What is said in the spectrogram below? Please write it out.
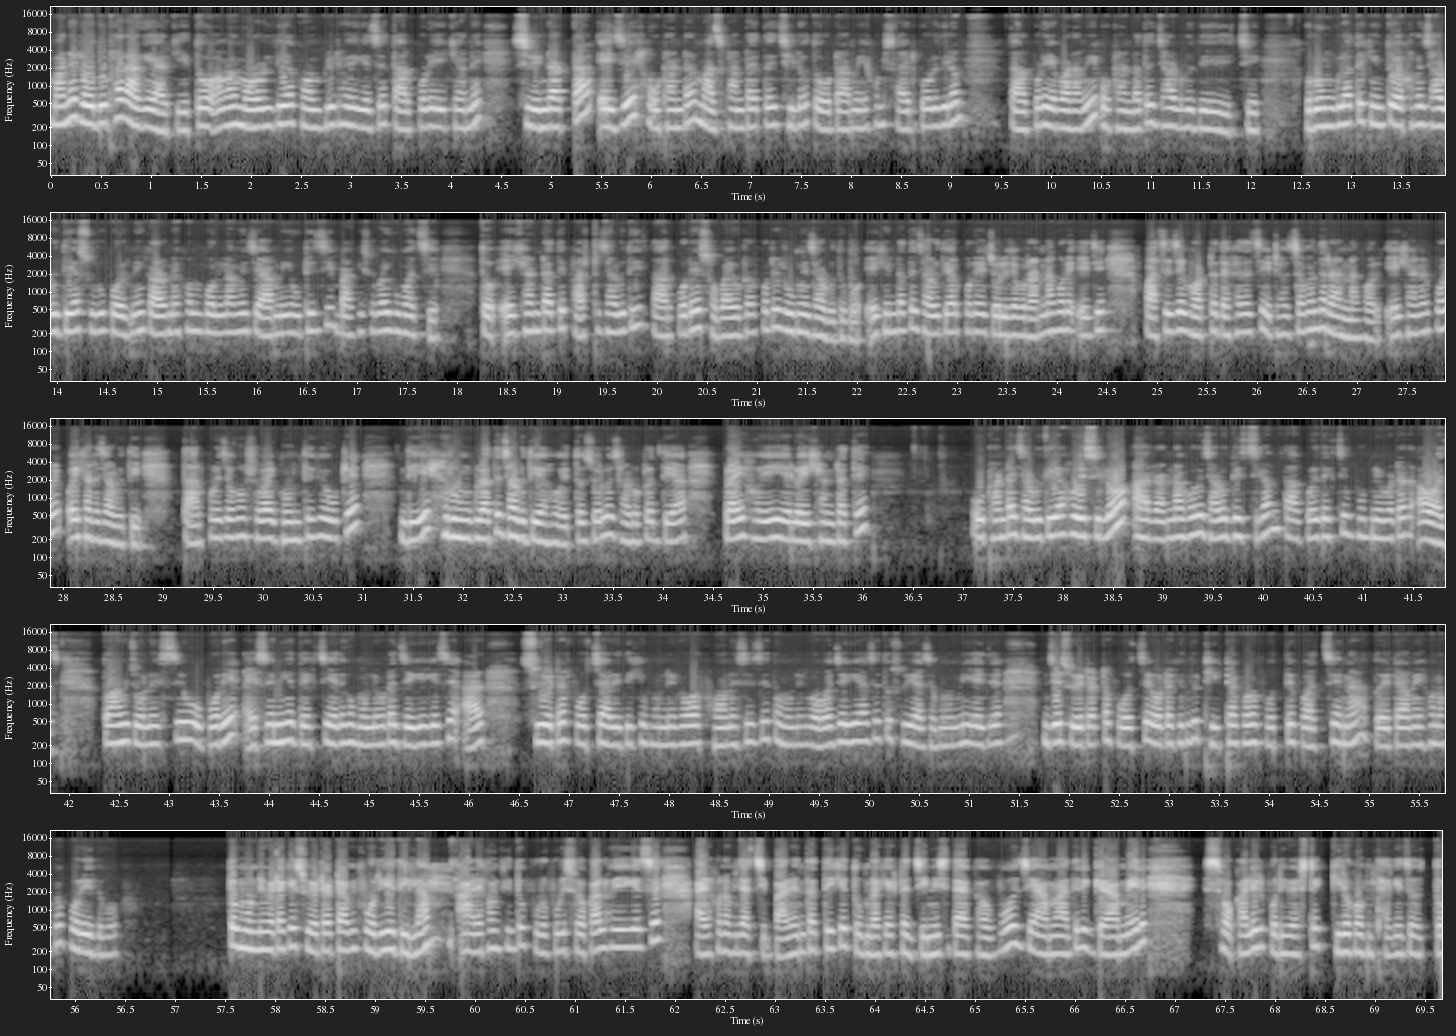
মানে রোদ ওঠার আগে আর কি। তো আমার মরল দিয়া কমপ্লিট হয়ে গেছে। তারপরে এইখানে সিলিন্ডারটা এই যে উঠানটার মাঝখানটাতেই ছিল, তো ওটা আমি এখন সাইড করে দিলাম। তারপরে এবার আমি উঠানটাতে ঝাড়ু দিয়ে দিচ্ছি। রুমগুলাতে কিন্তু এখনও ঝাড়ু দেওয়া শুরু করিনি, কারণ এখন বললাম যে আমি উঠেছি, বাকি সবাই ঘুমাচ্ছে। তো এইখানটাতে ফার্স্টে ঝাড়ু দিই, তারপরে সবাই ওঠার পরে রুমে ঝাড়ু দেবো। এইখানটাতে ঝাড়ু দেওয়ার পরে চলে যাব রান্নাঘরে। এই যে পাশে যে ঘরটা দেখা যাচ্ছে, এটা হচ্ছে আমাদের রান্নাঘর। এইখানের পরে ওইখানে ঝাড়ু দিই। তারপরে যখন সবাই ঘুম থেকে উঠে দিয়ে রুমগুলাতে ঝাড়ু দেওয়া হয়। তো চলো ঝাড়ুটা দেওয়া প্রায় হয়েই এলো এইখানটাতে। উঠানটায় ঝাড়ু দেওয়া হয়েছিল আর রান্নাঘরে ঝাড়ু দিচ্ছিলাম, তারপরে দেখছি পূর্ণিমাটার আওয়াজ। তো আমি চলে এসেছি উপরে, এসে নিয়ে দেখছি এ দেখো পূর্ণিমাটা জেগে গেছে আর সোয়েটার পরছে। আর এদিকে মুন্নির বাবার ফোন এসেছে, তো মুন্নির বাবা জেগে আছে, তো শুয়ে আছে। মুন্নি এই যে যে সোয়েটারটা পরছে, ওটা কিন্তু ঠিকঠাকভাবে পরতে পারছে না, তো এটা আমি এখন ওকে পরিয়ে দেবো। তো মুন্নিমেটাকে সোয়েটারটা আমি পরিয়ে দিলাম। আর এখন কিন্তু পুরোপুরি সকাল হয়ে গেছে। আর এখন আমি যাচ্ছি বারেন্দার দিকে। তোমরাকে একটা জিনিস দেখাবো যে আমাদের গ্রামের সকালের পরিবেশটা কীরকম থাকে? যত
